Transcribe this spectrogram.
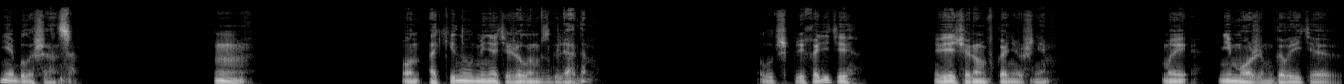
Не было шанса. «Хм...» Он окинул меня тяжелым взглядом. «Лучше приходите вечером в конюшне. Мы не можем говорить о...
